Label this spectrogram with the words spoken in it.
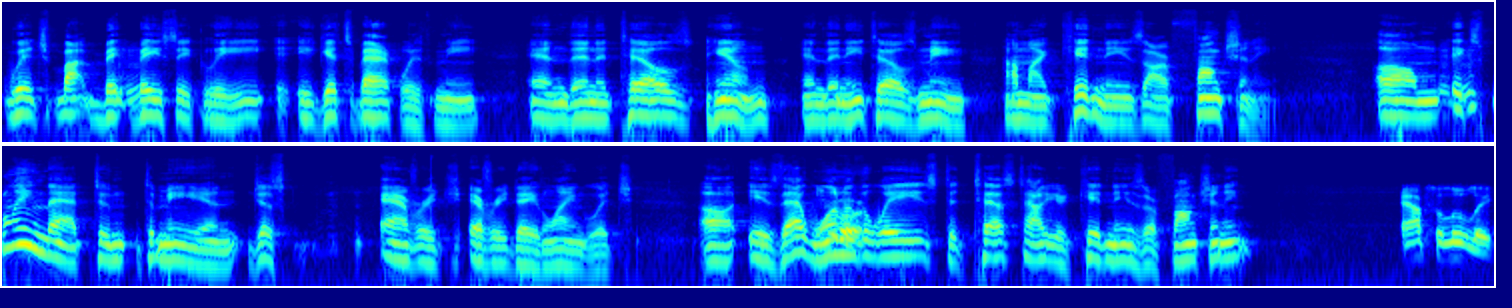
which mm-hmm. basically he gets back with me, and then it tells him, and then he tells me how my kidneys are functioning. Um, mm-hmm. Explain that to to me in just average everyday language uh, is that one sure. of the ways to test how your kidneys are functioning? Absolutely.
